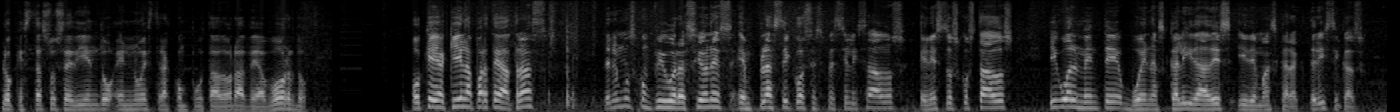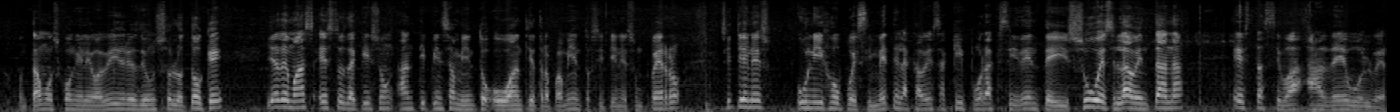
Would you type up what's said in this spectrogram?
lo que está sucediendo en nuestra computadora de a bordo. Ok, aquí en la parte de atrás tenemos configuraciones en plásticos especializados en estos costados, igualmente buenas calidades y demás características. Contamos con elevavidrios de un solo toque y además estos de aquí son anti-pinzamiento o anti-atrapamiento. Si tienes un perro, si tienes un hijo, pues si mete la cabeza aquí por accidente y subes la ventana, esta se va a devolver.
